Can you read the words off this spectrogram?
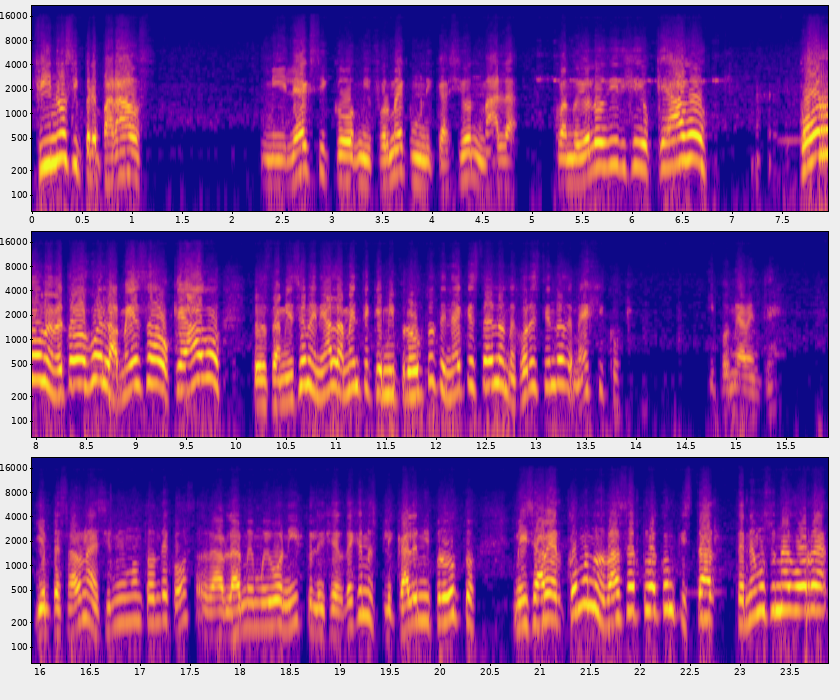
finos y preparados. Mi léxico, mi forma de comunicación mala. Cuando yo los vi dije yo, ¿qué hago? ¿Corro, me meto abajo de la mesa o qué hago? Pero también se me venía a la mente que mi producto tenía que estar en las mejores tiendas de México. Y pues me aventé. Y empezaron a decirme un montón de cosas, a hablarme muy bonito. Le dije, déjenme explicarles mi producto. Me dice, a ver, ¿cómo nos vas a tú a conquistar? Tenemos una gorra,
